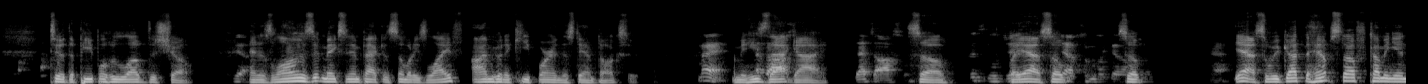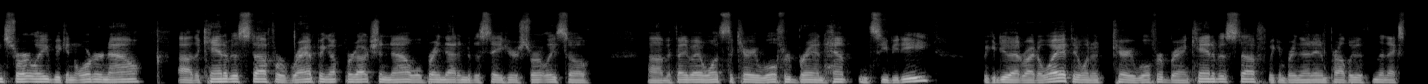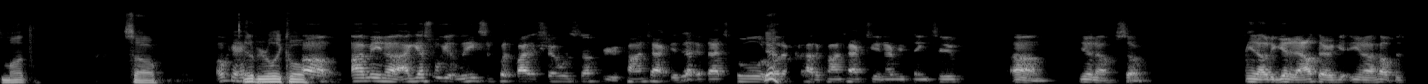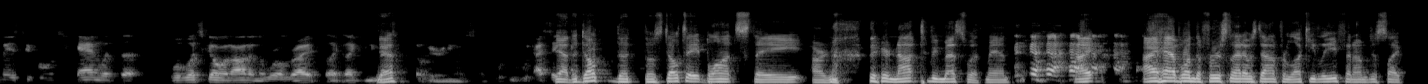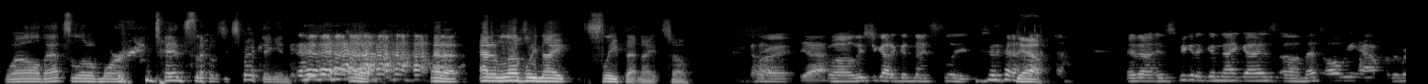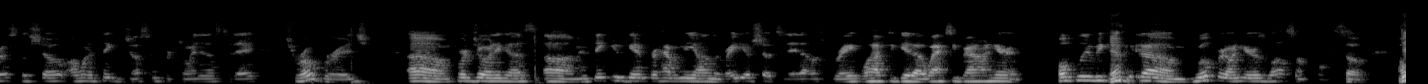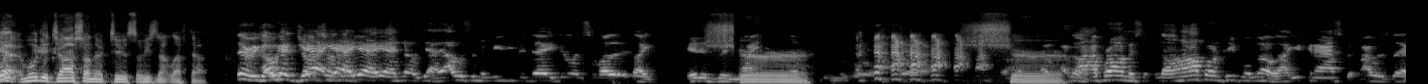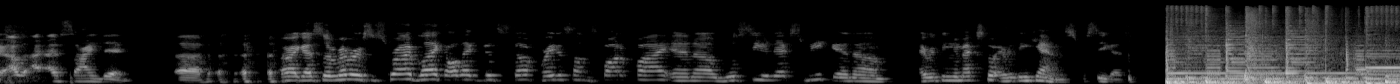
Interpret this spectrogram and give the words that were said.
to the people who love the show. Yeah. And as long as it makes an impact in somebody's life, I'm going to keep wearing this damn dog suit. Man, I mean, he's that awesome. guy. that's awesome. So, but yeah, so like so yeah, so we've got the hemp stuff coming in shortly. We can order now. Uh, the cannabis stuff, we're ramping up production now. We'll bring that into the state here shortly. So, um, if anybody wants to carry Wilfred brand hemp and CBD, we can do that right away. If they want to carry Wilfred brand cannabis stuff, we can bring that in probably within the next month. So Okay. it'll be really cool. Uh, I mean, uh, I guess we'll get links and put by the show and stuff for your contact if, that, if that's cool or Yeah. whatever, how to contact you and everything too. Um, you know, so you know, to get it out there, get, you know, help as many people as you can with the with what's going on in the world, right? Like like New Yeah. Mexico here, anyways. I think yeah, the delta, the, those Delta Eight blunts, they are not, they're not to be messed with, man. I- I had one the first night I was down for Lucky Leaf, and I'm just like, well, that's a little more intense than I was expecting, and had a had a lovely night sleep that night. So uh, Right. yeah. well, at least you got a good night's sleep. yeah, And, uh, and speaking of good night, guys, um, that's all we have for the rest of the show. I want to thank Justin for joining us today, Trowbridge um, for joining us, um, and thank you again for having me on the radio show today. That was great. We'll have to get uh, Waxy Brown on here, and hopefully we can get um, Wilfred on here as well at some point. So I yeah, and we'll get Josh on there too, so he's not left out. there we go. We'll Okay, get yeah, on yeah, there. yeah, yeah. No, yeah. I was in a meeting today doing some other like it has been Sure, in the world. Yeah. sure. I, I promise. The Hawthorne people know. Like, you can ask them. I was there. I, I, I signed in. Uh, All right, guys. So remember, to subscribe, like, all that good stuff. Rate us on Spotify, and uh, we'll see you next week. And um, everything New Mexico, everything cannabis. We'll see you guys.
